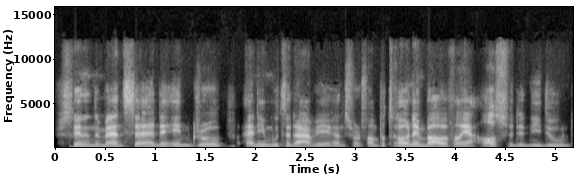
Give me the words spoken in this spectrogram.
verschillende mensen, de in-group. En die moeten daar weer een soort van patroon in bouwen. Van ja, als we dit niet doen,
